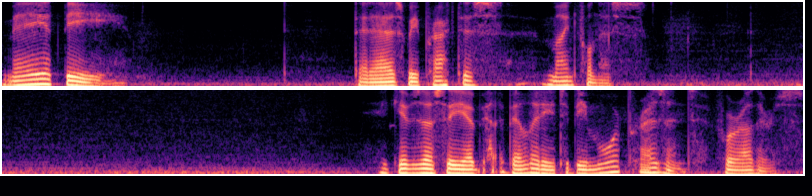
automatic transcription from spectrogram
May it be that as we practice mindfulness, it gives us the ability to be more present for others,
